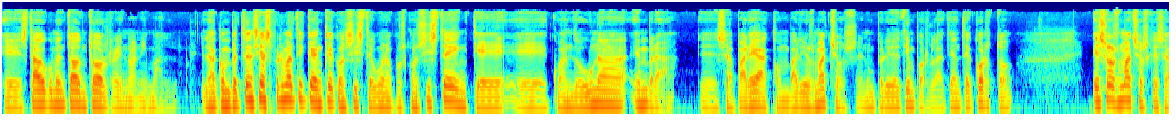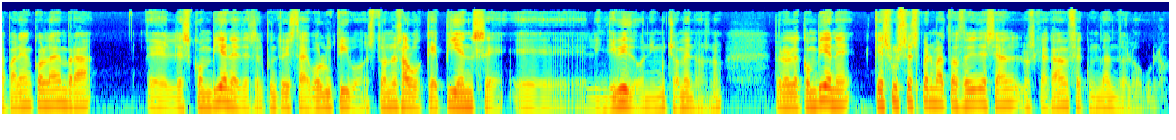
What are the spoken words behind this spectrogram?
está documentado en todo el reino animal. La competencia espermática en qué consiste? Bueno, pues consiste en que cuando una hembra se aparea con varios machos en un periodo de tiempo relativamente corto, esos machos que se aparean con la hembra eh, les conviene desde el punto de vista evolutivo, esto no es algo que piense eh, el individuo, ni mucho menos, ¿no? pero le conviene que sus espermatozoides sean los que acaban fecundando el óvulo.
